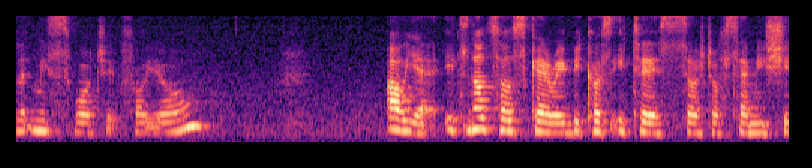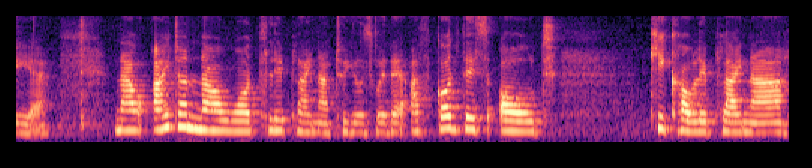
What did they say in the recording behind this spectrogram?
Let me swatch it for you. Oh yeah it's not so scary because it is sort of semi-sheer now, I don't know what lip liner to use with it. I've got this old Kiko lip liner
